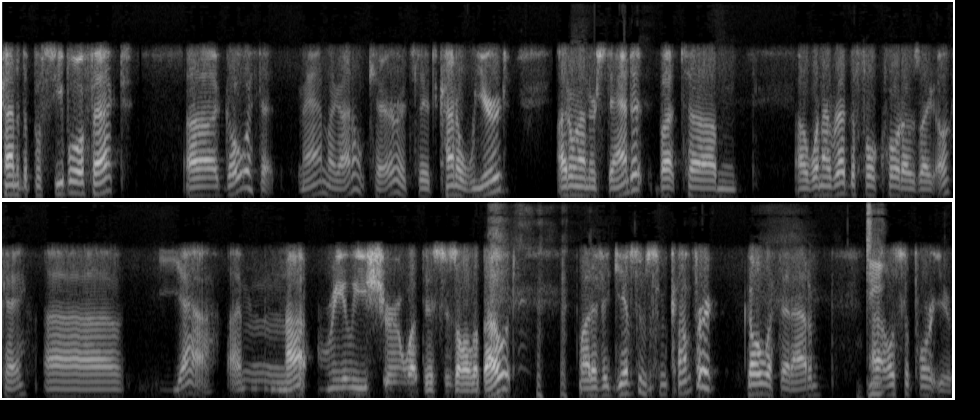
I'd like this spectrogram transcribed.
kind of the placebo effect. Uh, go with it, man. Like I don't care. It's it's kind of weird. I don't understand it, but um, uh, when I read the full quote, I was like, okay, uh, yeah, I'm not really sure what this is all about, but if it gives him some comfort, go with it, Adam. Do you- I'll support you.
